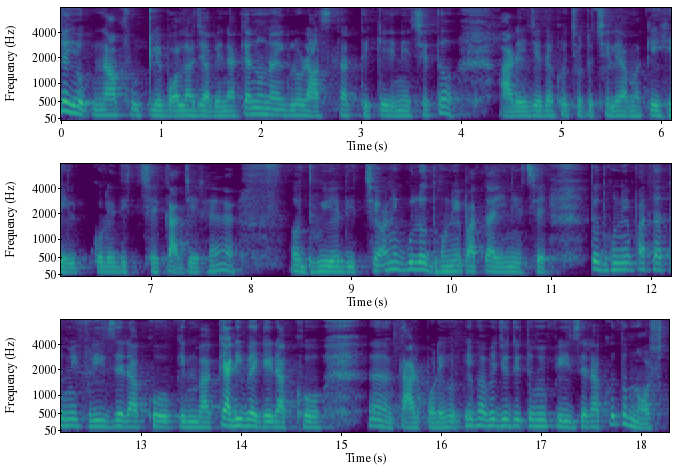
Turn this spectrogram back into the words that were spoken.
যাই হোক, না ফুটলে বলা যাবে না, কেননা এগুলো রাস্তার থেকে এনেছে তো। আর এই যে দেখো, ছোট ছেলে আমাকে হেল্প করে দিচ্ছে কাজের হ্যাঁ? ও ধুয়ে দিচ্ছে, অনেকগুলো ধনে পাতা এনেছে। তো ধনে পাতা তুমি ফ্রিজে রাখো কিংবা ক্যারি ব্যাগে রাখো হ্যাঁ? তারপরে এভাবে যদি তুমি ফ্রিজে রাখো তো নষ্ট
